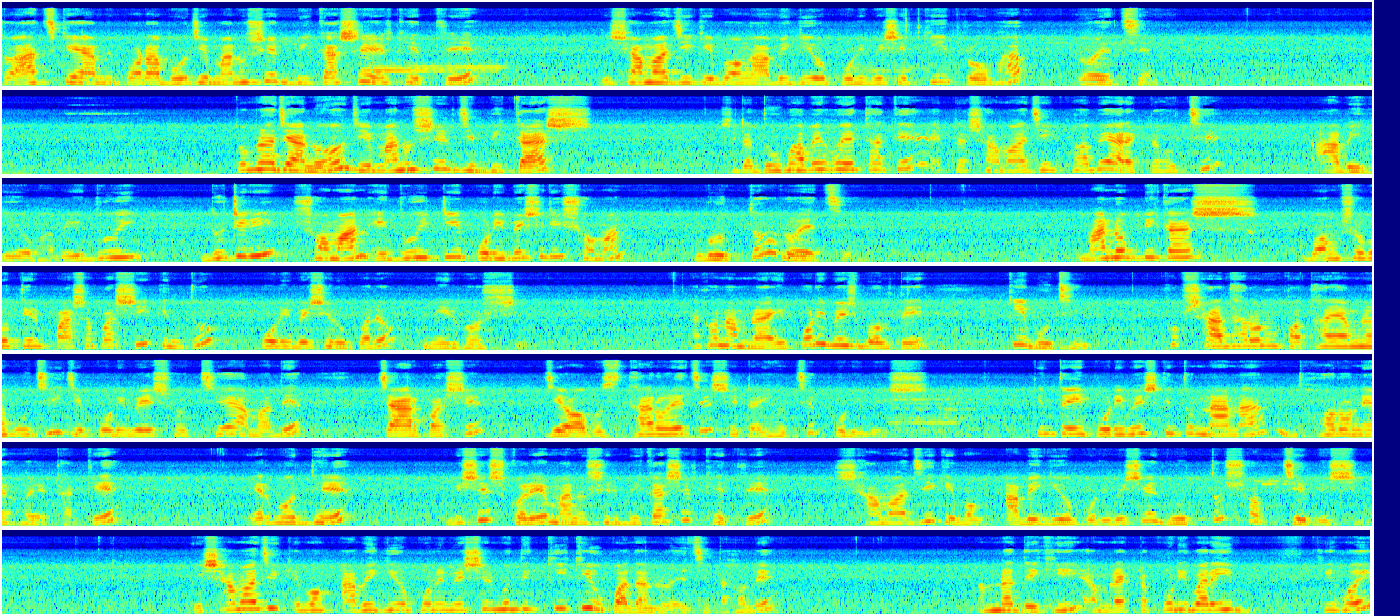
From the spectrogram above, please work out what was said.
তো আজকে আমি পড়াবো যে মানুষের বিকাশের ক্ষেত্রে সামাজিক এবং আবেগীয় পরিবেশের কী প্রভাব রয়েছে। তোমরা জানো যে মানুষের যে বিকাশ সেটা দুভাবে হয়ে থাকে, একটা সামাজিকভাবে আর একটা হচ্ছে আবেগীয়ভাবে। এই দুই, দুটিরই সমান, এই দুইটি পরিবেশেরই সমান গুরুত্ব রয়েছে। মানব বিকাশ বংশগতির পাশাপাশি কিন্তু পরিবেশের উপরেও নির্ভরশীল। এখন আমরা এই পরিবেশ বলতে কি বুঝি? খুব সাধারণ কথায় আমরা বুঝি যে পরিবেশ হচ্ছে আমাদের চারপাশে যে অবস্থা রয়েছে সেটাই হচ্ছে পরিবেশ। কিন্তু এই পরিবেশ কিন্তু নানা ধরনের হয়ে থাকে। এর মধ্যে বিশেষ করে মানুষের বিকাশের ক্ষেত্রে সামাজিক এবং আবেগীয় পরিবেশের গুরুত্ব সবচেয়ে বেশি। এই সামাজিক এবং আবেগীয় পরিবেশের মধ্যে কি কি উপাদান রয়েছে তাহলে? আমরা দেখি, আমরা একটা পরিবারেই কি হই?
